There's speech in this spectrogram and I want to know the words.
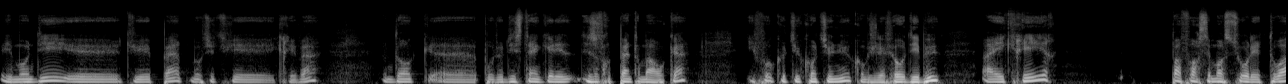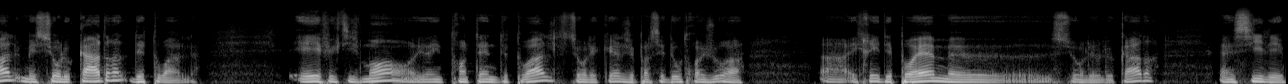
ils m'ont dit, euh, tu es peintre, mais aussi tu es écrivain. Donc, euh, pour te distinguer des autres peintres marocains, il faut que tu continues, comme je l'ai fait au début, à écrire, pas forcément sur les toiles, mais sur le cadre des toiles. Et effectivement, il y a une trentaine de toiles sur lesquelles j'ai passé deux ou trois jours à, écrire des poèmes euh, sur le, cadre. Ainsi, les,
